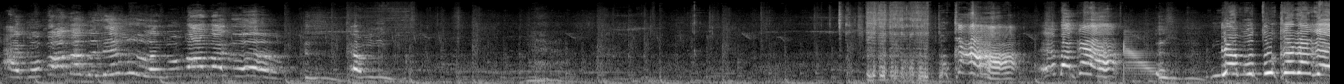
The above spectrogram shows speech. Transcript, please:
Ako babago din mo! Ako babago! Kami... Tuka! Eh baka! Hindi mo tuka na ka!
